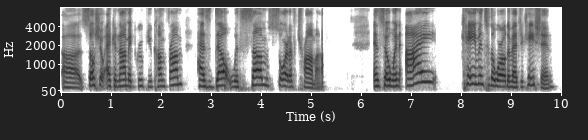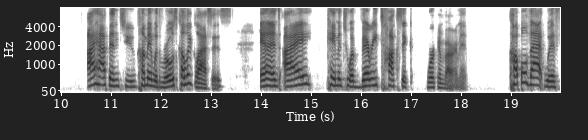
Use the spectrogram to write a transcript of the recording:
uh, socioeconomic group you come from, has dealt with some sort of trauma. And so when I came into the world of education, I happened to come in with rose colored glasses and I came into a very toxic work environment. Couple that with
